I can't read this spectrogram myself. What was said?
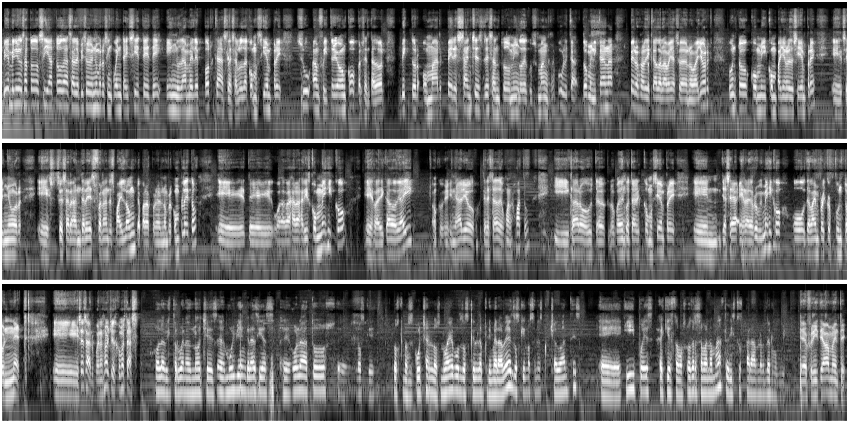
Bienvenidos a todos y a todas al episodio número 57 de En la Mele Podcast. Les saluda como siempre su anfitrión, co-presentador Víctor Omar Pérez Sánchez de Santo Domingo de Guzmán, República Dominicana, pero radicado en la bella ciudad de Nueva York, junto con mi compañero de siempre, el señor eh, César Andrés Fernández Bailón, para poner el nombre completo, eh, de Guadalajara, Jalisco, México, radicado de ahí, aunque originario del estado de Guanajuato. Y claro, lo puede encontrar como siempre en ya sea en Radio Ruby México o TheLineBreaker.net. Eh, César, buenas noches, ¿cómo estás? Hola Víctor, buenas noches. Eh, muy bien, gracias. Eh, hola a todos eh, los que los que nos escuchan, los nuevos, los que es la primera vez, los que nos han escuchado antes. Y pues aquí estamos otra semana más listos para hablar de rugby. Definitivamente.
